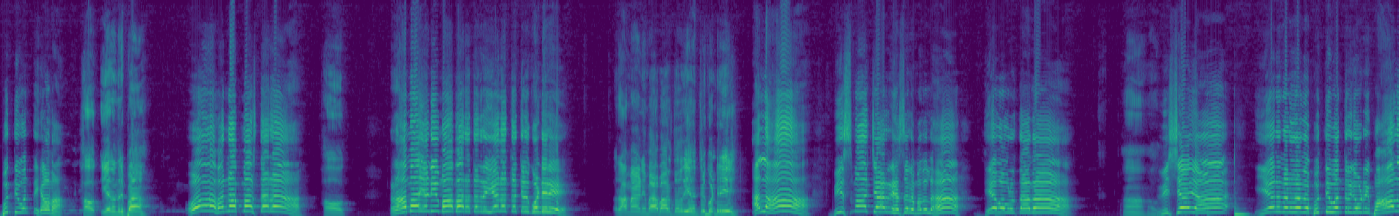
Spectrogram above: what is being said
ಬುದ್ಧಿವಂತ ಹೇಳ್ದ. ಹೌದು ಏನಂದ್ರಿಪ್ಪ ಓ ಹೊನ್ನಪ್ಪ ಮಾಸ್ತರ! ಹೌದ್. ರಾಮಾಯಣಿ ಮಹಾಭಾರತ ಅಂದ್ರೆ ಏನಂತ ತಿಳ್ಕೊಂಡಿರಿ? ರಾಮಾಯಣ ಮಹಾಭಾರತ ಅಂದ್ರೆ ಏನು ತಿಳ್ಕೊಂಡ್ರಿ? ಅಲ್ಲ ಭೀಷ್ಮಾಚಾರ್ಯ ಹೆಸರು ಮೊದಲ ದೇವವೃತ ಅದ ಹಾ ವಿಷಯ ಏನು ನಡೆದ ಬುದ್ಧಿವಂತರ ಗೌಡ್ರಿಗೆ ಬಹಳ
